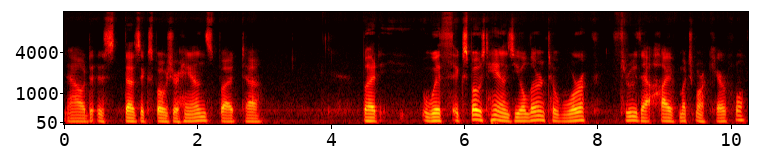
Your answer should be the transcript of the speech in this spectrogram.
Now, this does expose your hands, but uh, but with exposed hands, you'll learn to work through that hive much more careful,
